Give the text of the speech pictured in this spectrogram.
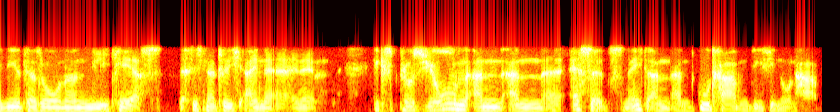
Zivilpersonen, Militärs. Das ist natürlich eine, eine Explosion an, an äh, Assets, nicht, an, an Guthaben, die sie nun haben,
